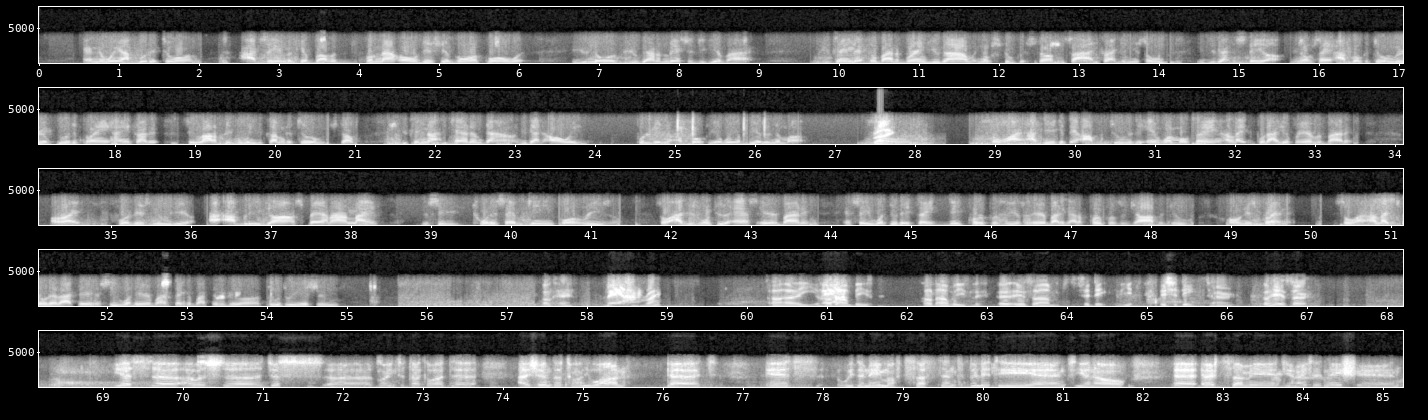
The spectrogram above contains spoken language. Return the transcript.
And the way I put it to him, I said, "Look here, brother. From now on, this year going forward, you know, if you got a message to give out, you can't let nobody bring you down with no stupid stuff and sidetracking you. So you got to stay up. You know what I'm saying? I broke it to him real good and plain. I ain't trying to see a lot of people when you come to them stuff, you cannot tear them down. You got to always put it in the appropriate way of building them up. Right. So, so I, I did get that opportunity. And one more thing I like to put out here for everybody. All right, for this new year, I, I believe God spared our life to see 2017 for a reason. So I just want you to ask everybody and say what do they think their purpose is, and everybody got a purpose, a job to do on this planet. So I, I like to throw that out there and see what everybody think about them uh, two or three issues. Okay. May I? All right. Uh, hold on, Beasley. Hold on, Beasley. Uh, it's um Shadiq. It's Shadiq's turn. Go ahead, sir. Yes, uh, I was uh, just uh, going to talk about the Agenda 21 that that is with the name of sustainability and you know uh, Earth Summit, United Nations,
